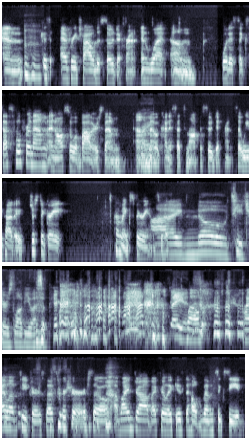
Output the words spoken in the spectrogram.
and because every child is so different and what um, what is successful for them and also what bothers them um, Right. and what kind of sets them off is so different. So we've had a just a great um, experience with. I know teachers love you as a parent. Well, I love teachers, that's for sure. So uh, my job, I feel like, is to help them succeed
